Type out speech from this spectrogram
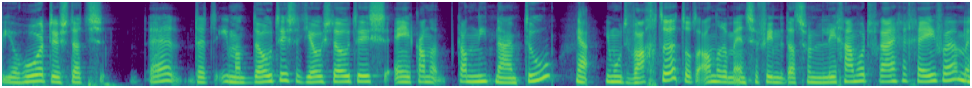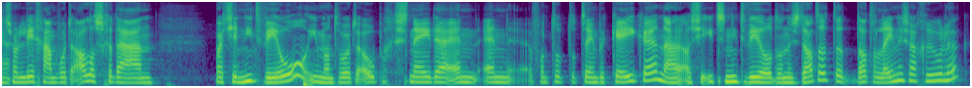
je hoort dus dat, hè, dat iemand dood is, dat Joost dood is en je kan, kan niet naar hem toe. Ja. Je moet wachten tot andere mensen vinden dat zo'n lichaam wordt vrijgegeven. Met zo'n lichaam wordt alles gedaan wat je niet wil. Iemand wordt opengesneden en, en van top tot teen bekeken. Nou, als je iets niet wil, dan is dat het. Dat, dat alleen is al gruwelijk.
